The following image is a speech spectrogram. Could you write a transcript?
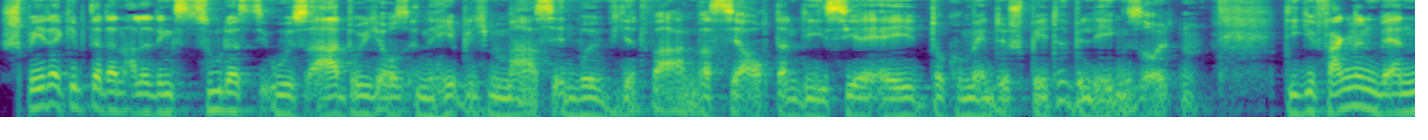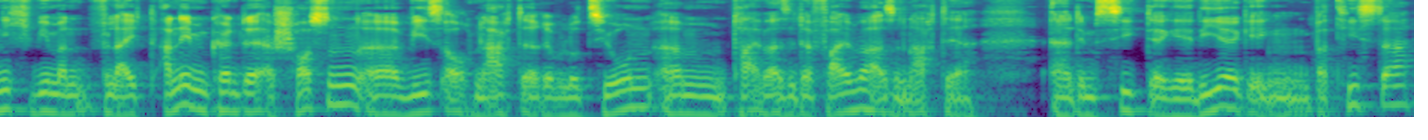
Später gibt er dann allerdings zu, dass die USA durchaus in erheblichem Maße involviert waren, was ja auch dann die CIA-Dokumente später belegen sollten. Die Gefangenen werden nicht, wie man vielleicht annehmen könnte, erschossen, äh, wie es auch nach der Revolution ähm, teilweise der Fall war, also nach der, äh, dem Sieg der Guerilla gegen Batista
